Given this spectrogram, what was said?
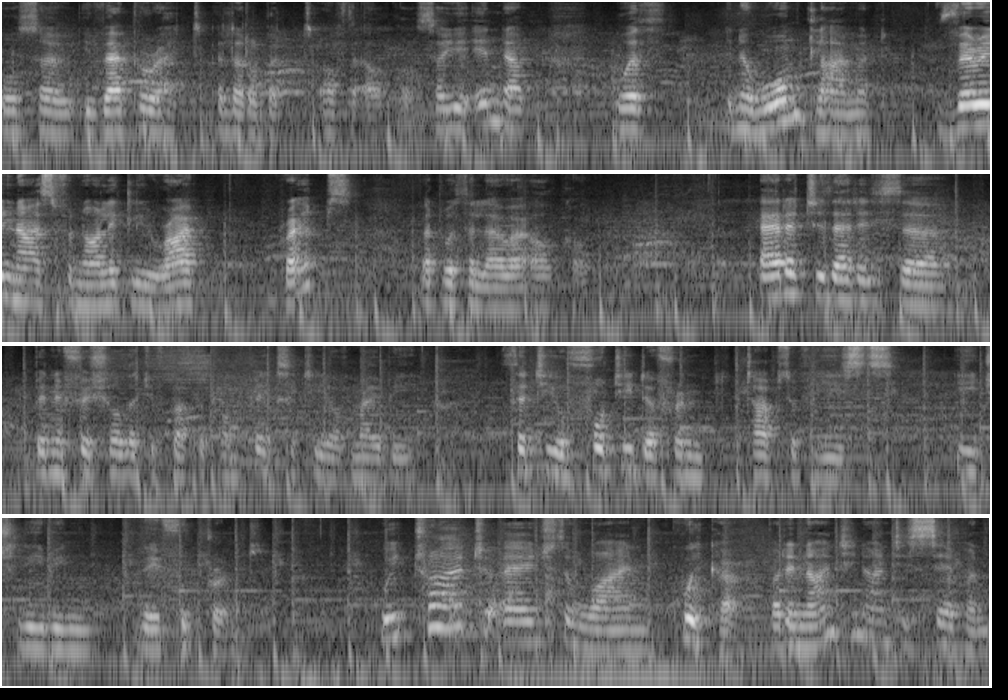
also evaporate a little bit of the alcohol. So you end up with, in a warm climate, very nice phenolically ripe grapes, but with a lower alcohol. Added to that is uh, beneficial that you've got the complexity of maybe 30 or 40 different types of yeasts, each leaving their footprint. We tried to age the wine quicker, but in 1997,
